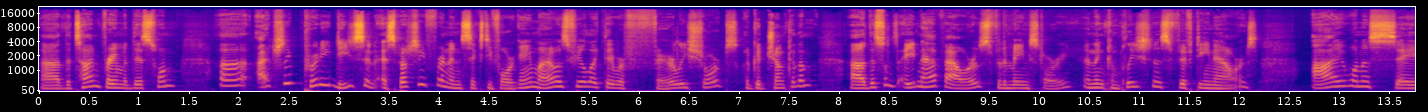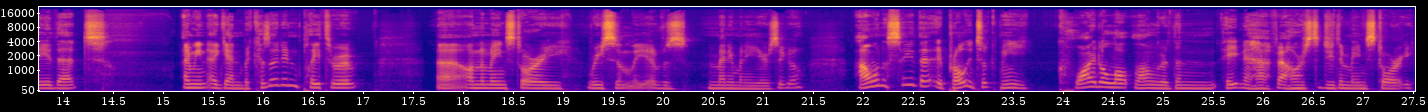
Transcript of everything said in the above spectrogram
Uh, the time frame of this one, uh, actually pretty decent, especially for an N64 game. I always feel like they were fairly short, a good chunk of them. Uh, this one's eight and a half hours for the main story, and then completion is 15 hours. I want to say that, I mean, again, because I didn't play through it uh, on the main story recently, it was many, many years ago. I want to say that it probably took me quite a lot longer than eight and a half hours to do the main story.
